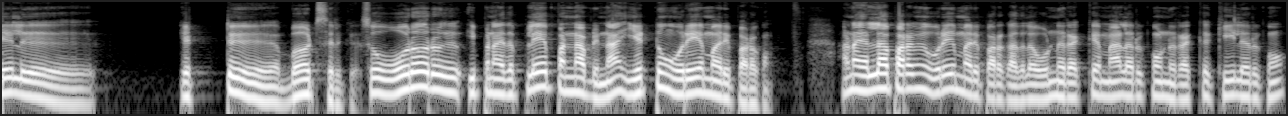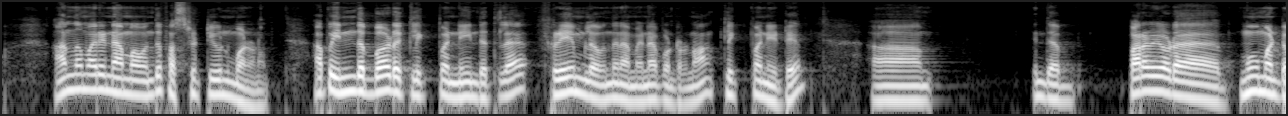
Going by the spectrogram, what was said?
ஏழு எட்டு பேர்ட்ஸ் இருக்குது ஸோ ஒரு ஒரு இப்போ நான் இதை ப்ளே பண்ணேன் அப்படின்னா எட்டும் ஒரே மாதிரி பறக்கும். ஆனால் எல்லா பறவையும் ஒரே மாதிரி பறக்கும். அதில் ஒன்று ரெக்கை மேலே இருக்கும் ஒன்று ரெக்கை கீழே இருக்கும். அந்த மாதிரி நம்ம வந்து ஃபஸ்ட்டு டியூன் பண்ணணும். அப்போ இந்த பேர்டை கிளிக் பண்ணி இந்த இடத்துல ஃப்ரேமில் வந்து நம்ம என்ன பண்ணுறோம்னா கிளிக் பண்ணிவிட்டு இந்த பறவையோட மூமெண்ட்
